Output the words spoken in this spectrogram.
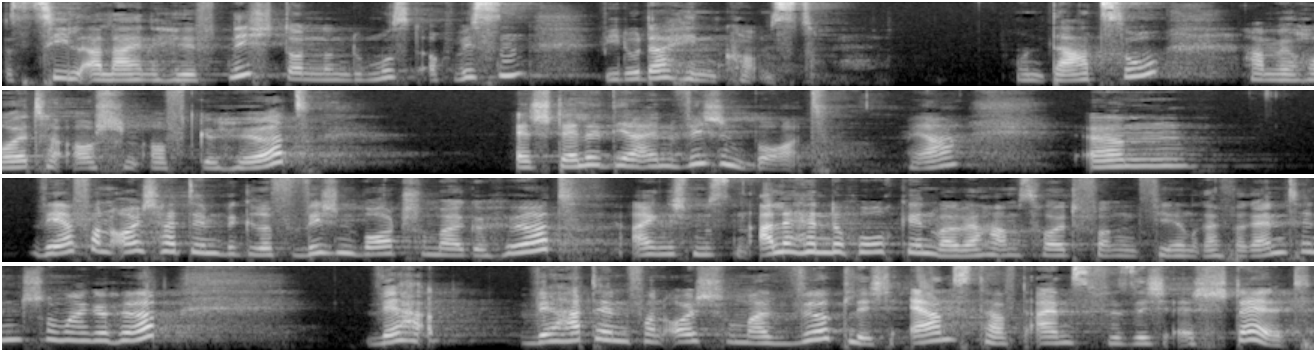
Das Ziel alleine hilft nicht, sondern du musst auch wissen, wie du dahin kommst. Und dazu haben wir heute auch schon oft gehört, erstelle dir ein Vision Board. Ja, ähm, Wer von euch hat den Begriff Vision Board schon mal gehört? Eigentlich müssten alle Hände hochgehen, weil wir haben es heute von vielen Referentinnen schon mal gehört. Wer hat, wer hat denn von euch schon mal wirklich ernsthaft eins für sich erstellt?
